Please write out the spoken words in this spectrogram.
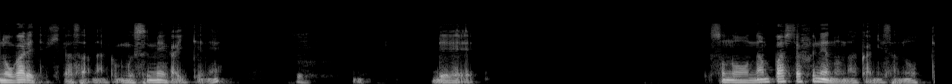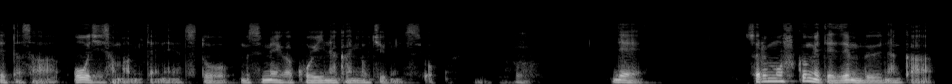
逃れてきたさ、なんか娘がいてね。うん。で、そのナンパした船の中にさ、乗ってたさ、王子様みたいなやつと娘が恋仲に落ちるんですよ。うん。で、それも含めて全部なんか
